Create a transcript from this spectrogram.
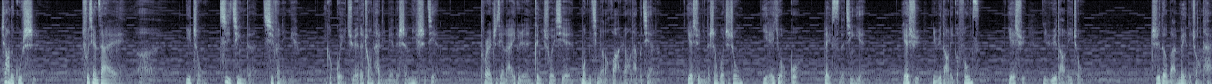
这样的故事出现在呃一种寂静的气氛里面。一个诡谲的状态里面的神秘事件，突然之间来一个人跟你说一些莫名其妙的话，然后他不见了。也许你的生活之中也有过类似的经验，也许你遇到了一个疯子，也许你遇到了一种值得玩味的状态，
